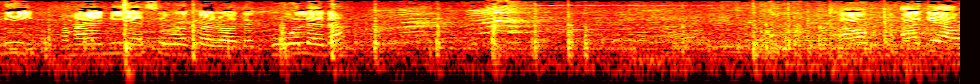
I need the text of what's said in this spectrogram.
नी, हमारा नी ऐसे वर्क कर रहा होता है। गोल है ना? आओ, आगे आओ।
